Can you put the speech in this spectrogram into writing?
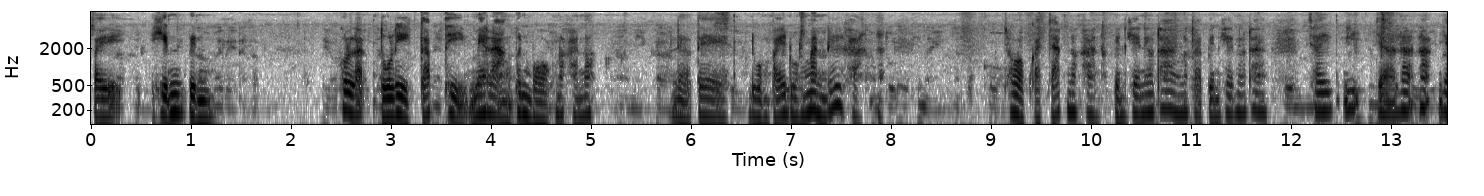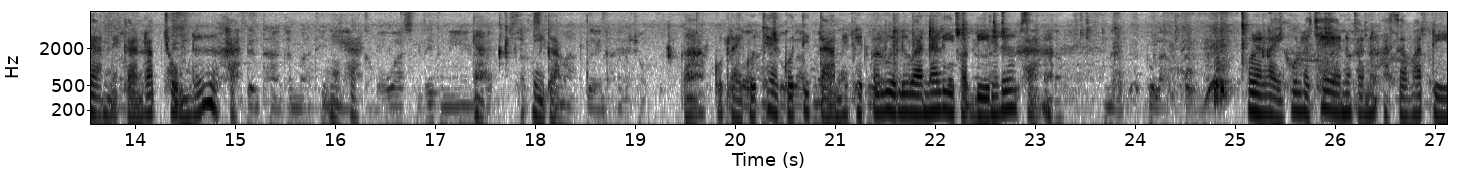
ไปเห็นเป็นไว้เลยนะครับเดี๋ยวคนละตัวเลขกับที่แม่ล่างเพิ่นบอกเนาะคะเนาะมีการแล้วแต่ดวงไปดวงมันเด้อค่ะตัวเลขที่ไหนนะครับก็ชอบกัดจัดเนาะคะ เป็นแค่แนวทางเนาะคะ เป็นแค่แนวทางเป็นใช้วิจารณญาณในการรับชมเด้อค่ะเดินทางกันมาที่นี่นี่ค่ะเขาบอกว่าสถานที่ตรงนี้นะครับอะศักดิ์ นี่สิทก็ธิ์มากเลยนะกดไลค์กดแชร์กดติดตามให้เพจพระรวยหรือว่านารีผักดีเด้อค่ะหนึ่งตุลาคนละไลค์คนละแชร์นะคะเนาะอะสวัสดี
